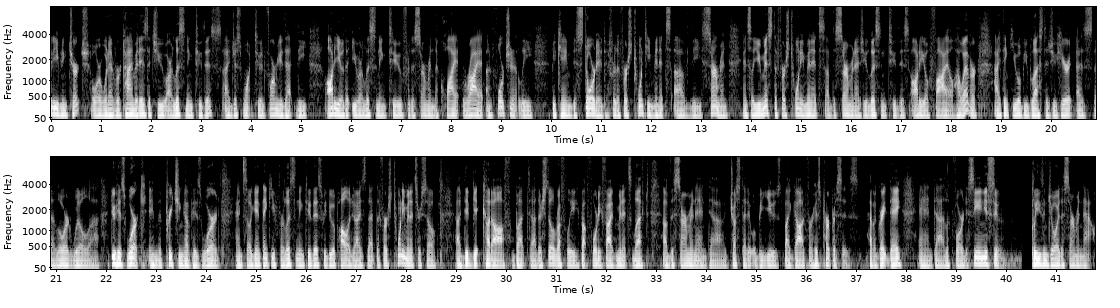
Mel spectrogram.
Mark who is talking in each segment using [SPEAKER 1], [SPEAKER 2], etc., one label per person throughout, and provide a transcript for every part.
[SPEAKER 1] Good evening, church, or whatever time it is that you are listening to this. I just want to inform you that the audio that you are listening to for the sermon, The Quiet Riot, unfortunately became distorted for the first 20 minutes of the sermon. And so you missed the first 20 minutes of the sermon as you listen to this audio file. However, I think you will be blessed as you hear it, as the Lord will uh, do his work in the preaching of his word. And so, again, thank you for listening to this. We do apologize that the first 20 minutes or so uh, did get cut off, but uh, there's still roughly about 45 minutes left of the sermon, and uh, trust that it will be used by God for his purposes. Have a great day, and uh, look forward to seeing you soon. Please enjoy the sermon now.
